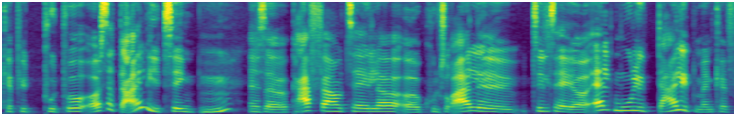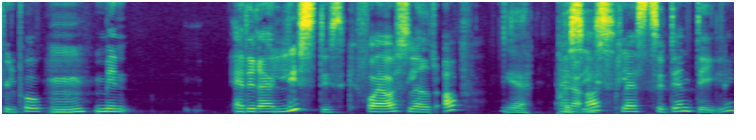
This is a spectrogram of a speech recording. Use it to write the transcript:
kan put- putte på, også af dejlige ting. Mm. Altså kaffeaftaler og kulturelle tiltag og alt muligt dejligt, man kan fylde på. Mm. Men er det realistisk? Får jeg også lavet op? Ja, Er der præcis. også plads til den del? Ikke?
